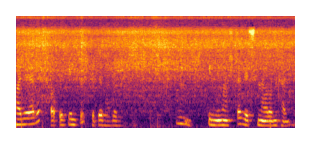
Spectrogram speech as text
ভাজা যাবে ততই কিন্তু খেতে ভালো হবে চিংড়ি মাছটা বেশ নরম থাকবে।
